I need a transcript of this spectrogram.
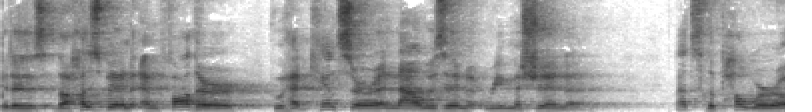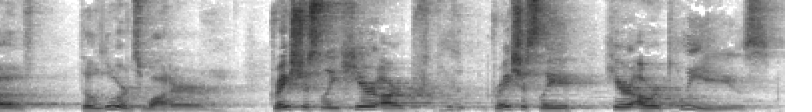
It is the husband and father who had cancer and now is in remission. That's the power of the Lourdes water. Graciously hear our graciously hear our pleas.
